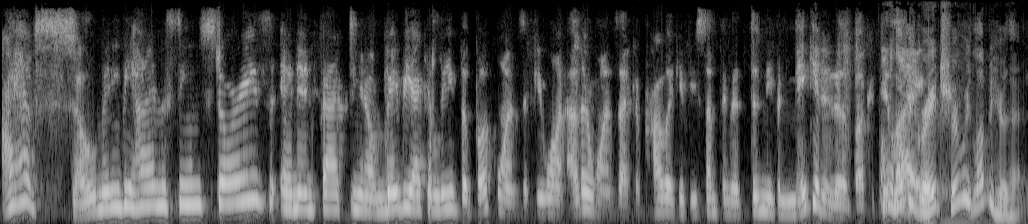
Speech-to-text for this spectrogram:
I have so many behind the scenes stories. And in fact, you know, maybe I could leave the book ones. If you want other ones, I could probably give you something that didn't even make it into the book. If oh, that'd like. be great. Sure. We'd love to hear that.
